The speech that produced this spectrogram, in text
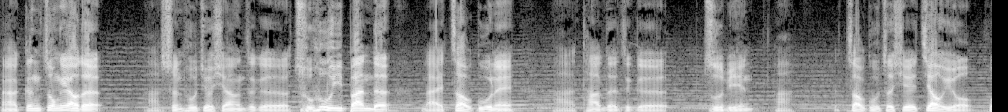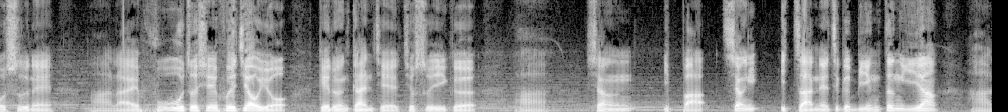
啊，更重要的。啊，神父就像这个厨父一般的来照顾呢，啊，他的这个子民啊，照顾这些教友，或是呢，啊，来服务这些非教友，给人感觉就是一个啊，像一把像一一盏的这个明灯一样啊，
